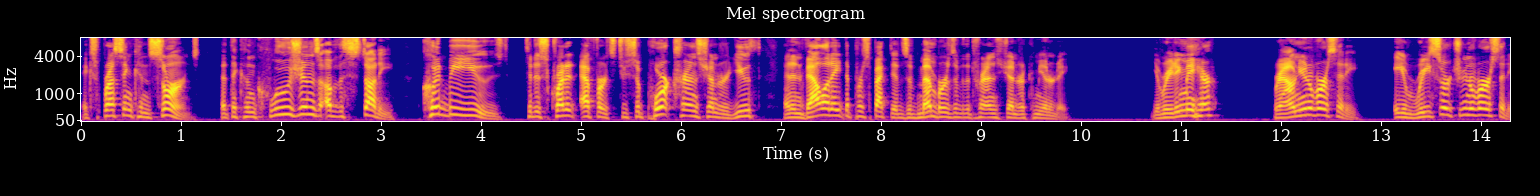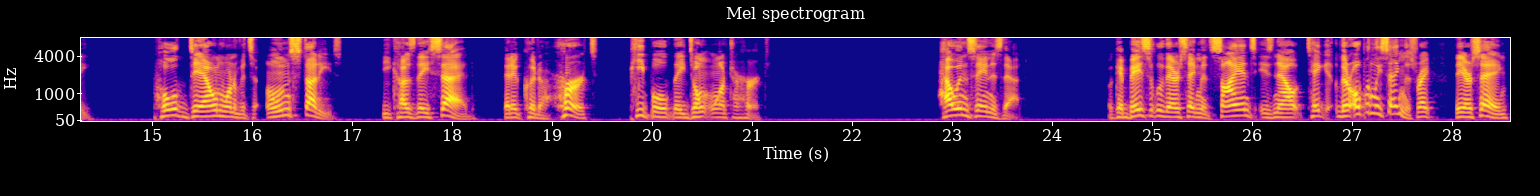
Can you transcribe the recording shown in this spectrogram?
expressing concerns that the conclusions of the study could be used to discredit efforts to support transgender youth and invalidate the perspectives of members of the transgender community. You reading me here? Brown University, a research university, pulled down one of its own studies because they said that it could hurt people they don't want to hurt. How insane is that? Okay, basically they're saying that science is now taking, they're openly saying this, right? They are saying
